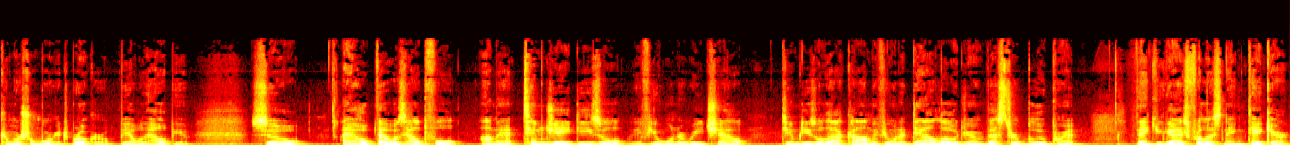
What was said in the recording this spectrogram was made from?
commercial mortgage broker, will be able to help you. So I hope that was helpful. I'm at Tim J Diesel if you want to reach out. TimDiesel.com if you want to download your investor blueprint. Thank you guys for listening. Take care.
